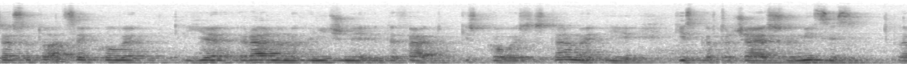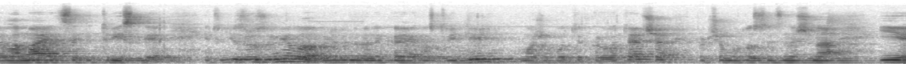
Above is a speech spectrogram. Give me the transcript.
це ситуація, коли є реально механічний дефект кісткової системи і кістка втрачає свою міцність, ламається і тріскає. І тоді зрозуміло, у людини виникає гострий біль, може бути кровотеча, причому досить значна. І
